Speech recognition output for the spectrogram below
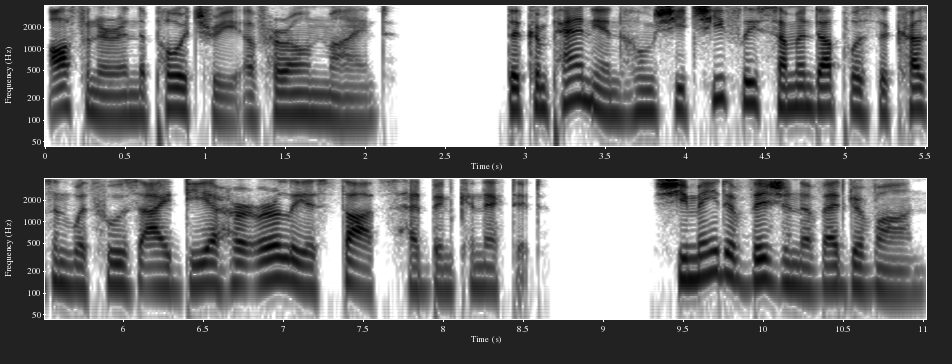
oftener in the poetry of her own mind. The companion whom she chiefly summoned up was the cousin with whose idea her earliest thoughts had been connected. She made a vision of Edgar Vaughan,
